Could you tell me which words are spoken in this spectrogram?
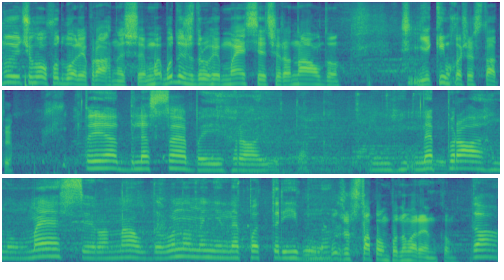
Ну і чого в футболі прагнеш? Будеш другим Месі чи Роналду? Яким хочеш стати? Та я для себе і граю так. Не прагну Месі, Роналдо, воно мені не потрібно. Будеш Стапом Пономаренком. Да.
